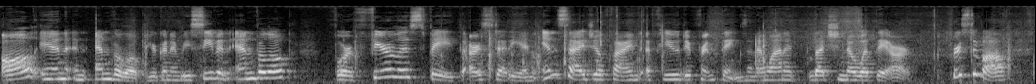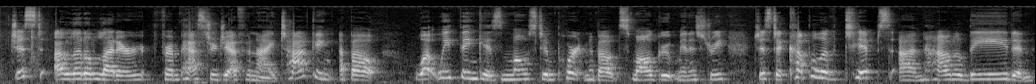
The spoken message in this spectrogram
all in an envelope. You're going to receive an envelope for Fearless Faith, our study, and inside you'll find a few different things, and I want to let you know what they are. First of all, just a little letter from Pastor Jeff and I talking about what we think is most important about small group ministry, just a couple of tips on how to lead and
